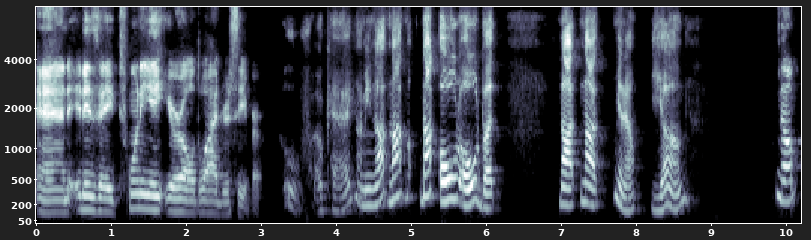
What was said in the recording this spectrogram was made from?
and it is a 28 year old wide receiver. Ooh, okay. I mean, not not not old old, but not not you know young. No,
